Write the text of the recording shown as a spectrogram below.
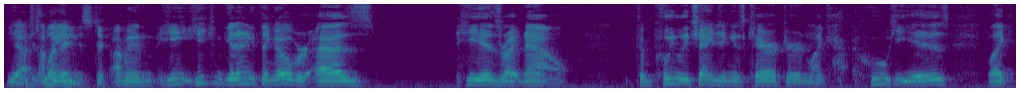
Yeah, Which is I what they mean, need to stick I mean, he he can get anything over as he is right now, completely changing his character and like who he is. Like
